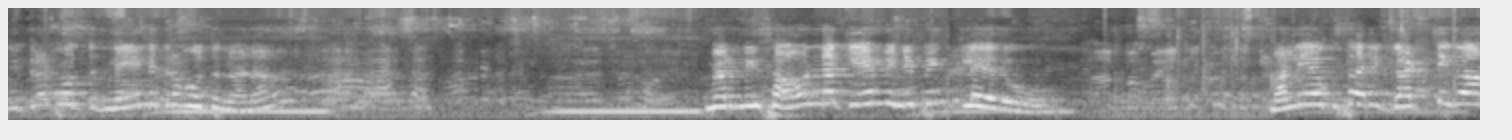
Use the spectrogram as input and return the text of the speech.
నిద్రపోతు నేను నిద్రపోతున్నానా? మరి మీ సౌండ్ నాకేం వినిపించలేదు మళ్ళీ ఒకసారి గట్టిగా.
